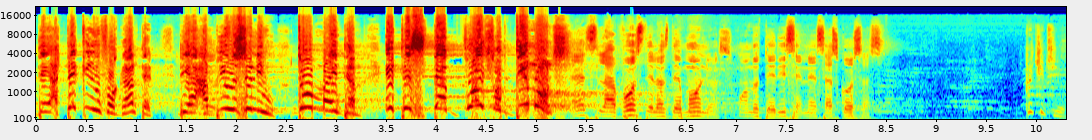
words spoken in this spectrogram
they are taking you for granted. They are abusing you. Don't mind them. It is the voice of demons. Es la voz de los demonios cuando te dicen esas cosas. Preach it to you.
